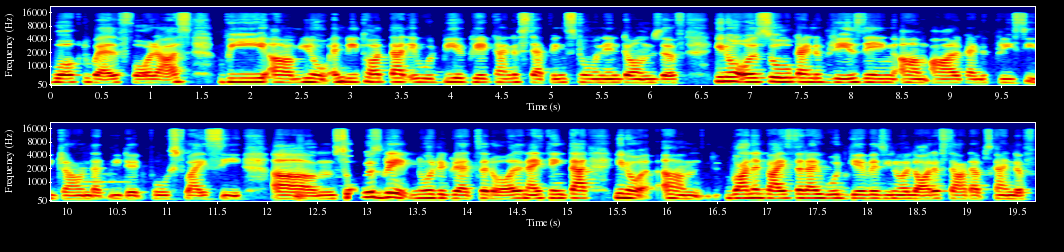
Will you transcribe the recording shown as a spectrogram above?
worked well for us. We, um, you know, and we thought that it would be a great kind of stepping stone in terms of, you know, also kind of raising um, our kind of pre-seed round that we did post YC. Uh, um, so it was great. No regrets at all. And i think that you know um, one advice that i would give is you know a lot of startups kind of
